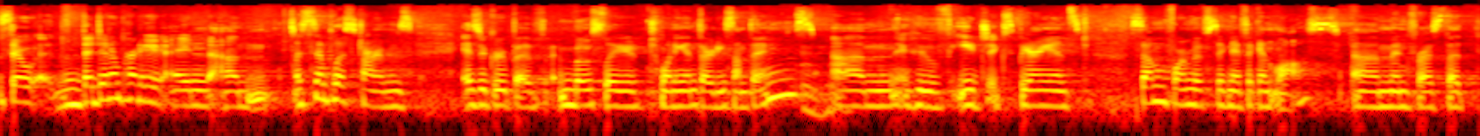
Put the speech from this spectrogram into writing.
so, the dinner party, in um, simplest terms, is a group of mostly 20 and 30 somethings mm-hmm. um, who've each experienced some form of significant loss. Um, and for us, that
